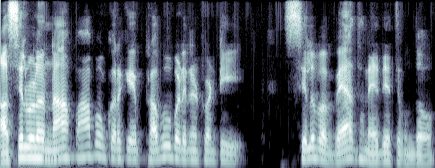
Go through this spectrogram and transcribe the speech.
ఆ సిలువలో నా పాపం కొరకే ప్రభుబడినటువంటి సిలువ వేదన ఏదైతే ఉందో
